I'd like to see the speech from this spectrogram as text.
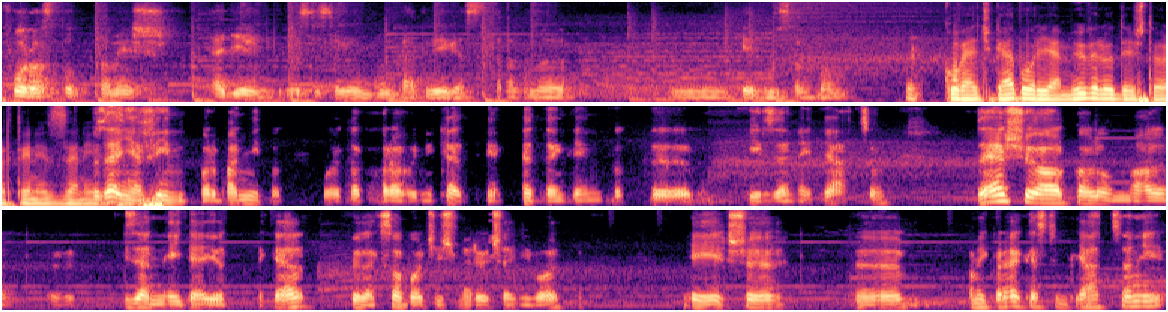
forrasztottam és egyéb összeszedő munkát végeztem két műszakban. Kovács Gábor, ilyen művelődés történész zenész. Az Enyhe Filmkorban nyitott voltak arra, hogy mi keddenként ott hírzenét játszunk. Az első alkalommal 14-en jöttek el, főleg Szabolcs ismerősei voltak, és amikor elkezdtünk játszani,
